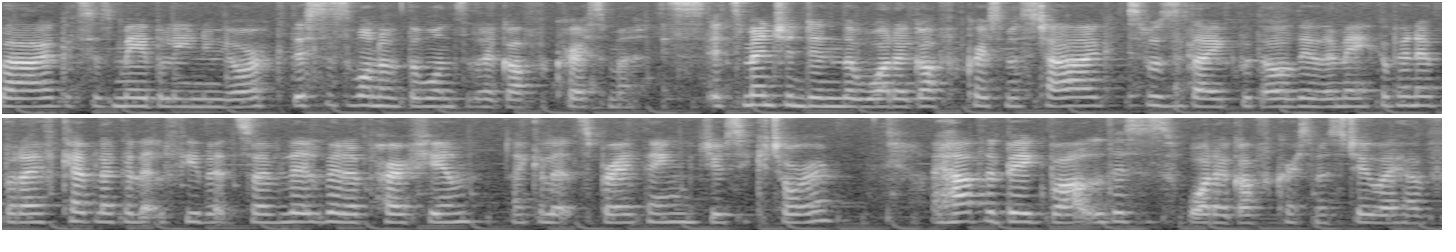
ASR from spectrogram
bag. It says Maybelline New York. This is one of the ones that I got for Christmas. It's, it's mentioned in the what I got for Christmas tag. This was like with all the other makeup in it, but I've kept like a little few bits. So I have a little bit of perfume, like a little spray thing, Juicy Couture. I have the big bottle. This is what I got for Christmas too. I have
